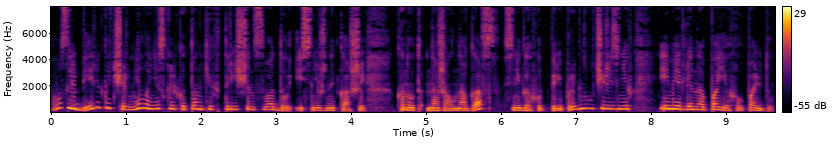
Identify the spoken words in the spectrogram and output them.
Возле берега чернело несколько тонких трещин с водой и снежной кашей. Кнут нажал на газ, снегоход перепрыгнул через них и медленно поехал по льду.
